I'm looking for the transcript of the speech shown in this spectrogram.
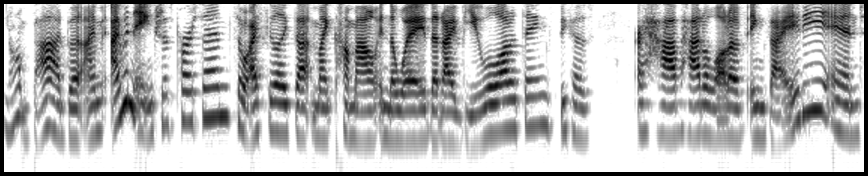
not bad, but I'm I'm an anxious person, so I feel like that might come out in the way that I view a lot of things because I have had a lot of anxiety and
